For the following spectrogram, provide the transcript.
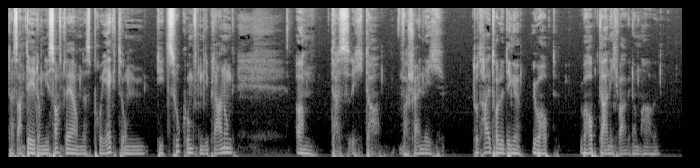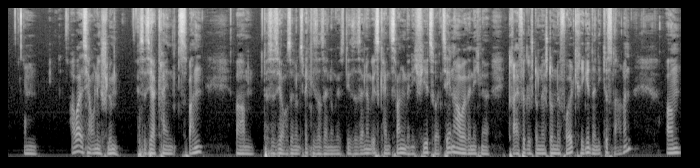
das Update, um die Software, um das Projekt, um die Zukunft, um die Planung, ähm, dass ich da wahrscheinlich total tolle Dinge überhaupt, überhaupt gar nicht wahrgenommen habe. Um, ähm, aber ist ja auch nicht schlimm. Es ist ja kein Zwang. Ähm, das ist ja auch Sinn und Zweck dieser Sendung ist. Diese Sendung ist kein Zwang. Wenn ich viel zu erzählen habe, wenn ich eine Dreiviertelstunde, Stunde voll kriege, dann liegt es daran, ähm,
